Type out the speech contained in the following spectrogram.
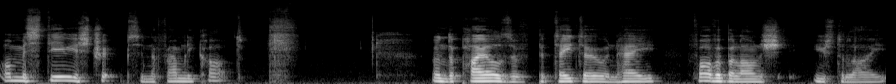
on mysterious trips in the family cart. Under piles of potato and hay, Father Balanche used to lie,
